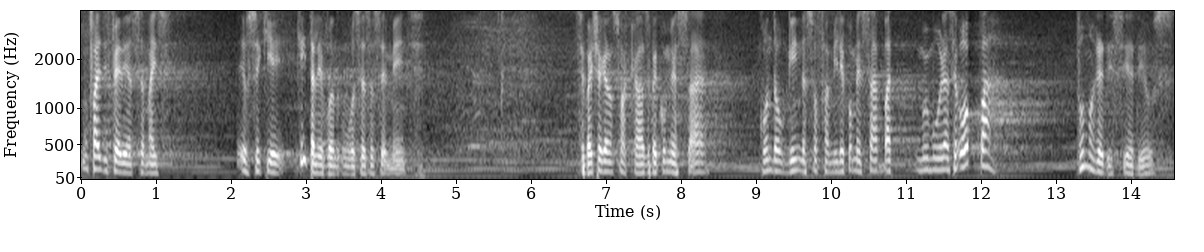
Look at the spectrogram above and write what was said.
não faz diferença, mas eu sei que quem está levando com você essa semente? Você vai chegar na sua casa, vai começar, quando alguém da sua família começar a murmurar, você, opa, Vamos agradecer a Deus.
